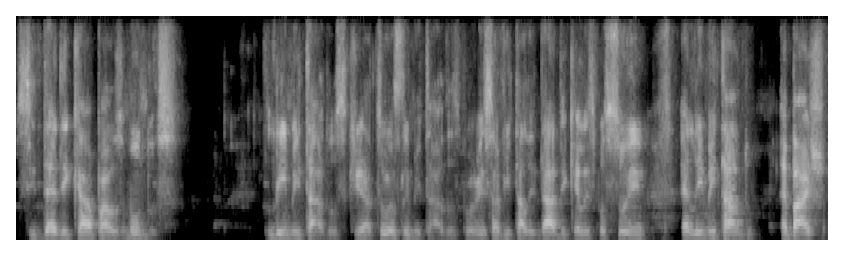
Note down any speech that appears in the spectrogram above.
se dedicar para os mundos limitados, criaturas limitadas, por isso a vitalidade que eles possuem é limitado, é baixa.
